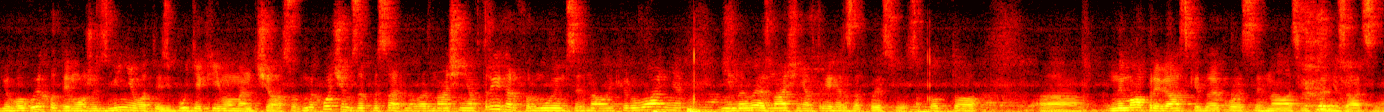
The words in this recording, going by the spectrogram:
його виходи можуть змінюватись в будь-який момент часу. От ми хочемо записати нове значення в тригер, формуємо сигнали керування, і нове значення в тригер записується. Тобто е, нема прив'язки до якогось сигналу синхронізації.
